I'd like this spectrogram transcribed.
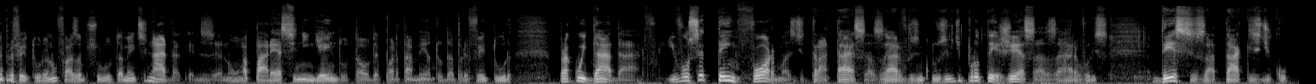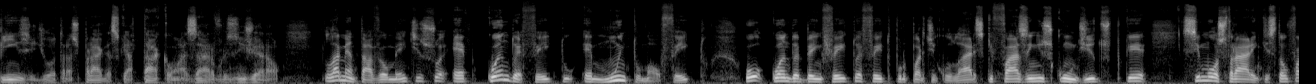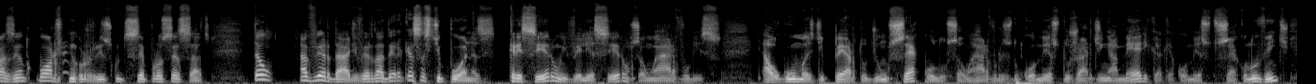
A prefeitura não faz absolutamente nada, quer dizer, não aparece ninguém do tal departamento da prefeitura para cuidar da árvore. E você tem formas de tratar essas árvores, inclusive de proteger essas árvores desses ataques de cupins e de outras pragas que atacam as árvores em geral. Lamentavelmente, isso é quando é feito é muito mal feito, ou quando é bem feito é feito por particulares que fazem escondidos, porque se mostrarem que estão fazendo, correm o risco de ser processados. Então, a verdade verdadeira é que essas tipuanas cresceram, envelheceram, são árvores, algumas de perto de um século, são árvores do começo do Jardim América, que é começo do século XX,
